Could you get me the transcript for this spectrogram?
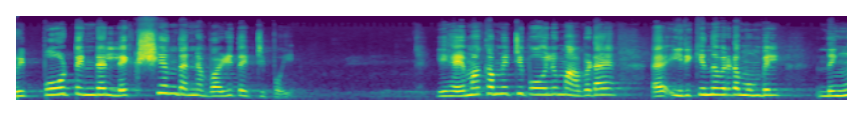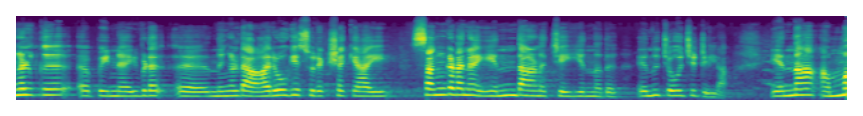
റിപ്പോർട്ടിന്റെ ലക്ഷ്യം തന്നെ വഴിതെറ്റിപ്പോയി. ഈ ഹേമ കമ്മിറ്റി പോലും അവിടെ ഇരിക്കുന്നവരുടെ മുമ്പിൽ നിങ്ങൾക്ക് പിന്നെ ഇവിടെ നിങ്ങളുടെ ആരോഗ്യ സുരക്ഷയ്ക്കായി സംഘടന എന്താണ് ചെയ്യുന്നത് എന്ന് ചോദിച്ചിട്ടില്ല. എന്നാൽ അമ്മ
